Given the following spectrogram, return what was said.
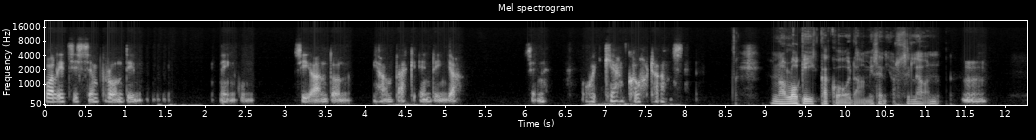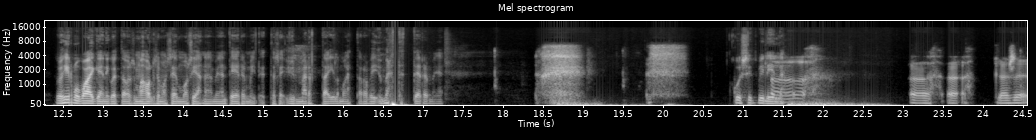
valitsisi sen frontin niin kuin sijaan ton ihan backendin ja sen oikean koodaamisen. No logiikkakoodaamisen, jos sillä on mm se on hirmu vaikea, niin kuin, että olisi mahdollisimman semmoisia nämä meidän termit, että se ymmärtää ilman, että tarvii ymmärtää termejä. Kuin sitten Vilille? Uh, uh, uh, kyllä se,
